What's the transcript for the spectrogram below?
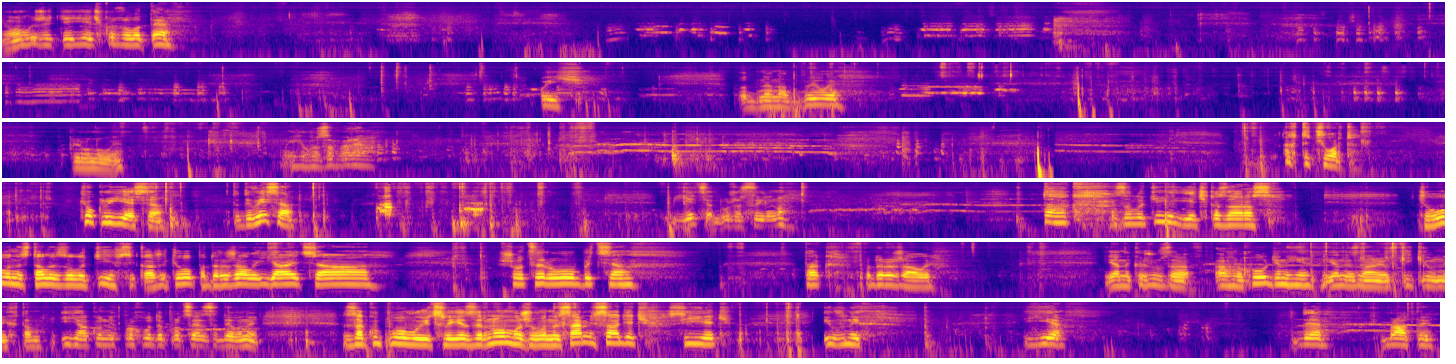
І он лежить яєчко золоте. Ой, одне надбили. Клюнули. Ми його заберемо. Ах ти чорт. Чо клюєшся? Ти дивися? Б'ється дуже сильно. Так, золоті яєчка зараз. Чого вони стали золоті? Всі кажуть, о, подорожали яйця. Що це робиться? Так, подорожали. Я не кажу за агрохолдинги, я не знаю, скільки у них там і як у них проходить процес, де вони закуповують своє зерно, може вони самі садять, сіять, і в них є де брати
